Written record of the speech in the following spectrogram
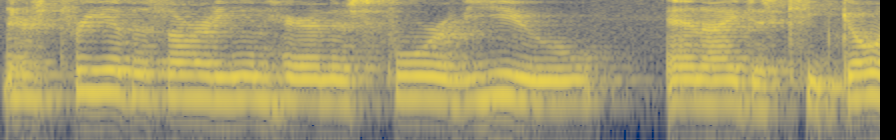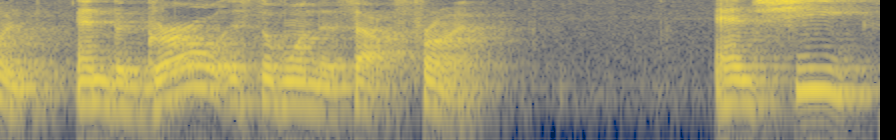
there's three of us already in here, and there's four of you. And I just keep going. And the girl is the one that's out front. And she,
